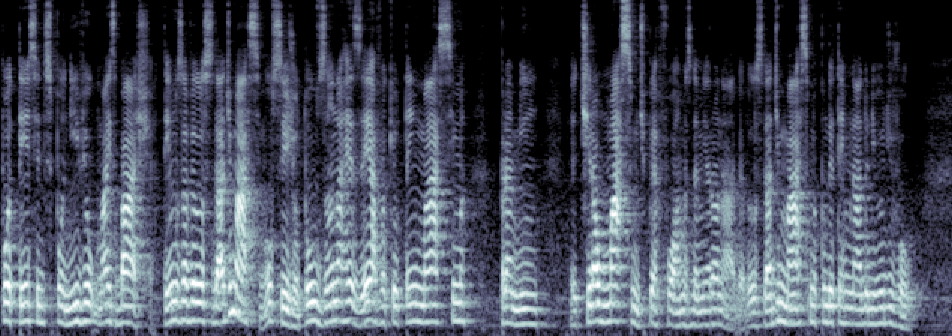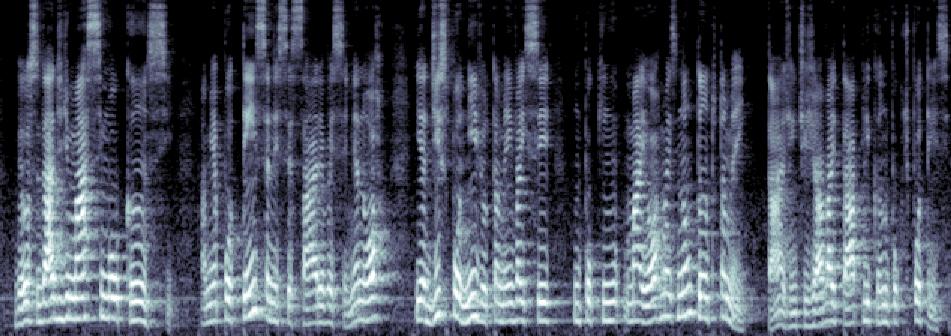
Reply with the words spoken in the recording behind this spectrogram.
potência disponível mais baixa. Temos a velocidade máxima, ou seja, eu estou usando a reserva que eu tenho máxima para mim é, tirar o máximo de performance da minha aeronave, a velocidade máxima com determinado nível de voo. Velocidade de máximo alcance, a minha potência necessária vai ser menor e a disponível também vai ser um pouquinho maior, mas não tanto também. Tá? A gente já vai estar tá aplicando um pouco de potência.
